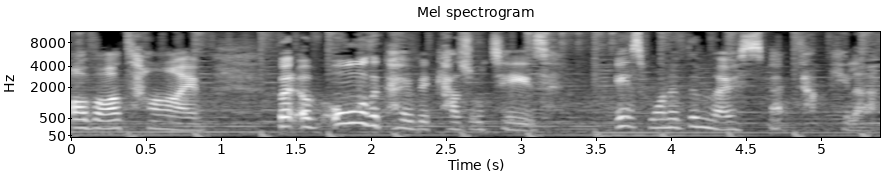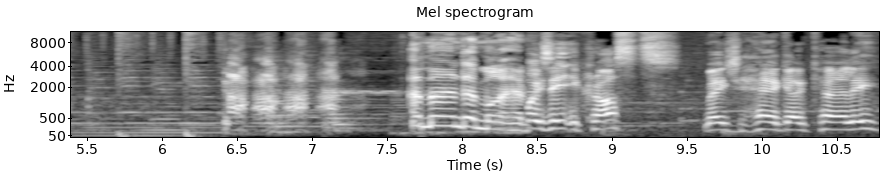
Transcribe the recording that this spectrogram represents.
of our time. But of all the COVID casualties, it's one of the most spectacular. Amanda might have Always eat your crusts. Makes your hair go curly.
